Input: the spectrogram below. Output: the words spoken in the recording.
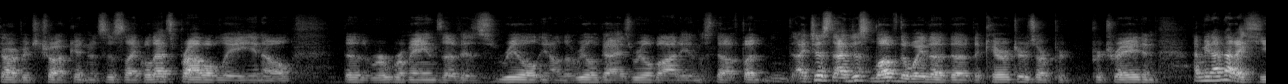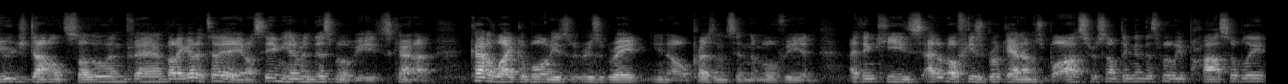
garbage truck, and it's just like, well, that's probably you know the, remains of his real, you know, the real guy's real body and stuff. But I just, I just love the way the the, the characters are portrayed, and I mean, I'm not a huge Donald Sutherland fan, but I got to tell you, you know, seeing him in this movie, he's kind of kind of likable, and he's he's a great, you know, presence in the movie, and I think he's, I don't know if he's Brooke Adams' boss or something in this movie, possibly,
